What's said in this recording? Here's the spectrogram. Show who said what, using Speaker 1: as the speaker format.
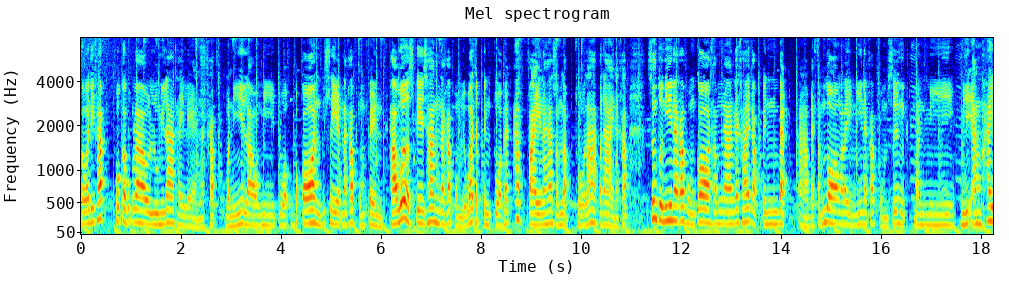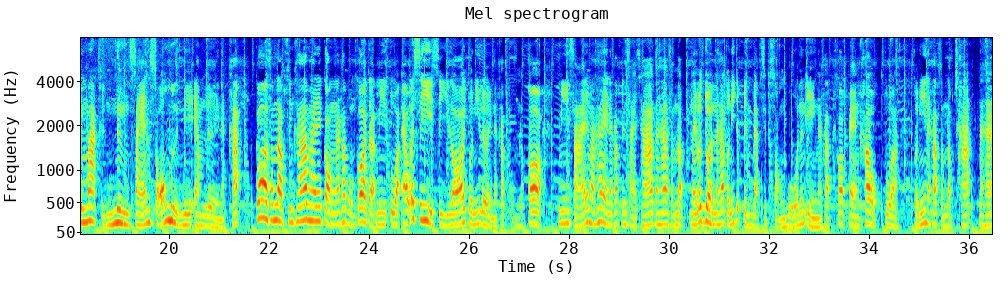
Speaker 1: สวัสดีครับ พบกับพวกเรา Lumila Thailand นะครับ วันนี้เรามีตัวอุปกรณ์พิเศษนะครับ ผมเป็น Power Station นะครับผมหรือว่าจะเป็นตัว Backup ไฟนะฮะสำหรับโซล่าก็ได้นะครับ ซึ่งตัวนี้นะครับผมก็ทำงานคล้ายๆ กับเป็นแบต แบตสำรองอะไรอย่างนี้นะครับผมซึ่งมันมีมิลลิแอมให้มากถึง 1 2 0 0 0 0มิลลิแอมเลยนะครับก็สำหรับสินค้าภายในกล่องนะครับผมก็จะมีตัว LSC 400 ตัวนี้เลยนะครับผมแล้วก็มีสายมาให้นะครับเป็นสายชาร์จนะฮะสำหรับในรถยนต์นะฮะตัวนี้จะเป็นแบบ 12 โวลต์นั่นเองนะครับก็แปลงเข้าตัวตัวนี้นะครับสำหรับชาร์จนะฮะ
